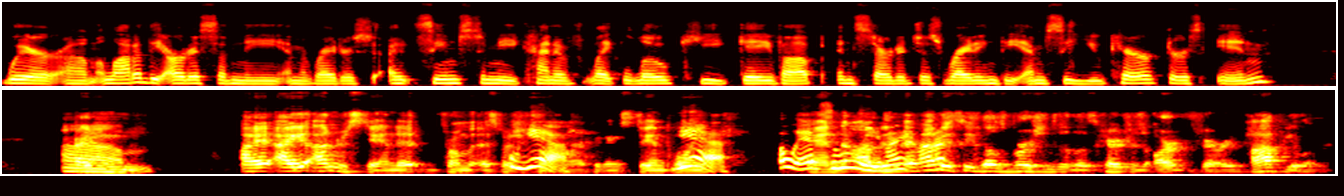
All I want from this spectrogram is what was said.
where um, a lot of the artists and the and the writers it seems to me kind of like low key gave up and started just writing the mcu characters in I- um I, I understand it from especially yeah. from a marketing standpoint. yeah oh absolutely and I- and obviously, those versions of those characters are very popular.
